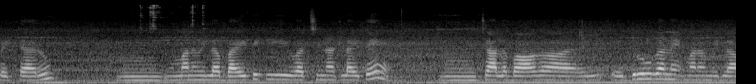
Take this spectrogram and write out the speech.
పెట్టారు. మనం ఇలా బయటికి వచ్చినట్లయితే చాలా బాగా ఎదురుగానే మనం ఇలా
